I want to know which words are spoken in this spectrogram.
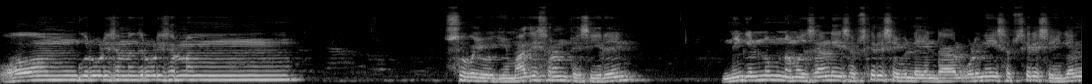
ஓம் குருவடி சரணம் திருவடி சரணம். சுபயோகி மாதேஸ்வரன் பேசுகிறேன். நீங்கள் இன்னும் நமது சேனலை சப்ஸ்கிரைப் செய்யவில்லை என்றால் உடனே சப்ஸ்கிரைப் செய்யுங்கள்.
